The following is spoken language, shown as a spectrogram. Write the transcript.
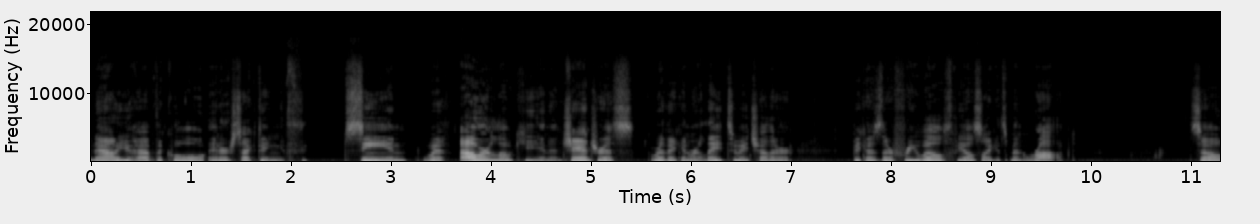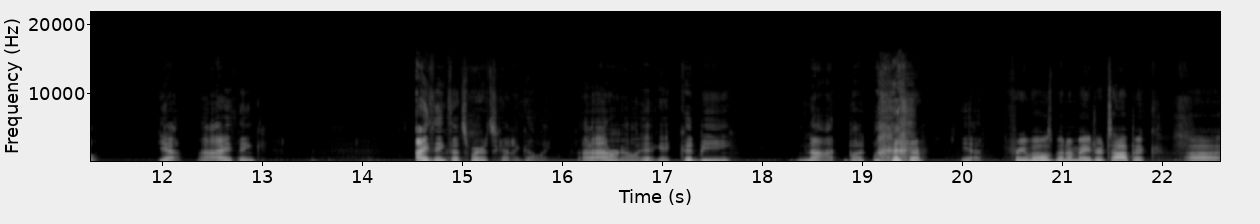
now you have the cool intersecting th- scene with our Loki and Enchantress where they can relate to each other because their free will feels like it's been robbed. So, yeah, I think I think that's where it's kind of going. I, I don't know. It, it could be not, but Sure. yeah, free will has been a major topic uh,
